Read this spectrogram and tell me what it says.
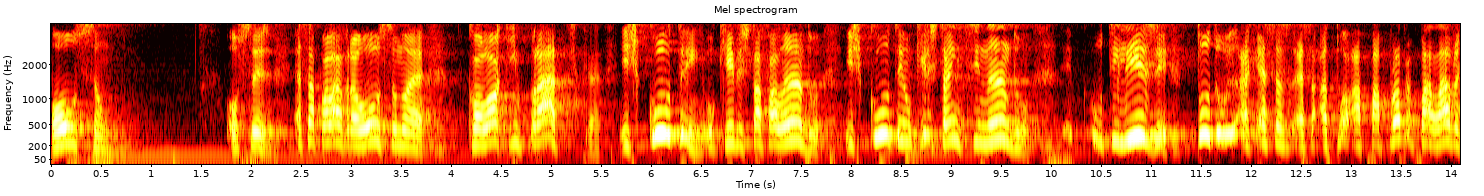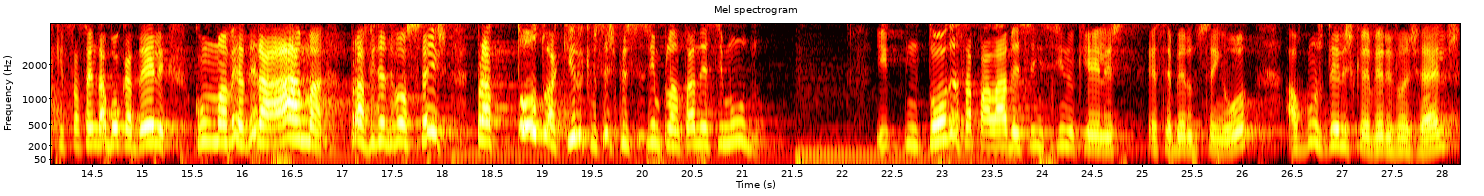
Ouçam. Ou seja, essa palavra ouçam não é coloque em prática, escutem o que ele está falando, escutem o que ele está ensinando, utilize tudo essas, essa, a, tua, a, própria palavra que está saindo da boca dele como uma verdadeira arma para a vida de vocês, para tudo aquilo que vocês precisam implantar nesse mundo. E com toda essa palavra, esse ensino que eles receberam do Senhor, alguns deles escreveram evangelhos,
